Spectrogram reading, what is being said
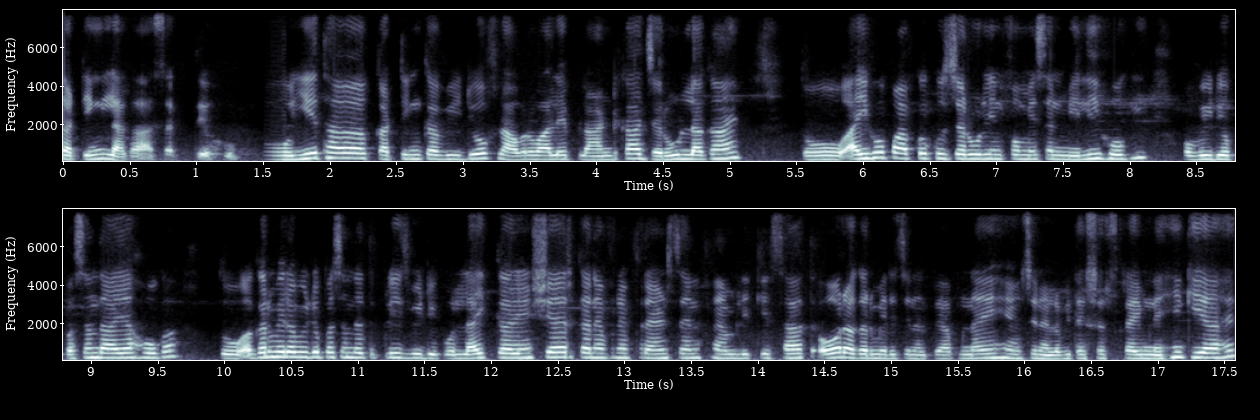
कटिंग लगा सकते हो। तो ये था कटिंग का वीडियो फ्लावर वाले प्लांट का ज़रूर लगाएँ। तो आई होप आपको कुछ ज़रूरी इन्फॉर्मेशन मिली होगी और वीडियो पसंद आया होगा। तो अगर मेरा वीडियो पसंद है तो प्लीज़ वीडियो को लाइक करें, शेयर करें अपने फ्रेंड्स एंड फैमिली के साथ। और अगर मेरे चैनल पे आप नए हैं और चैनल अभी तक सब्सक्राइब नहीं किया है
